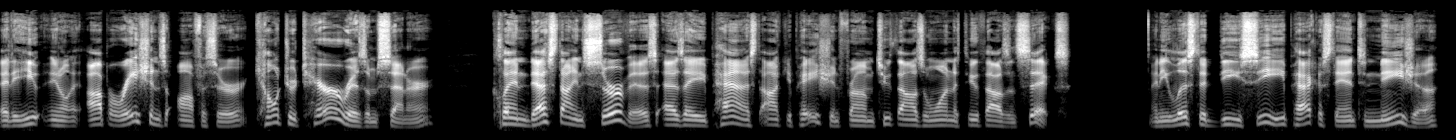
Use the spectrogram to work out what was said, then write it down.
that he, you know, operations officer, counterterrorism center, clandestine service as a past occupation from 2001 to 2006. And he listed DC, Pakistan, Tunisia,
